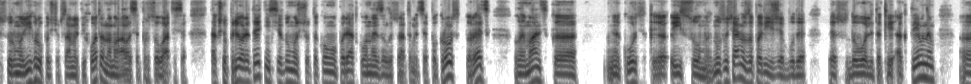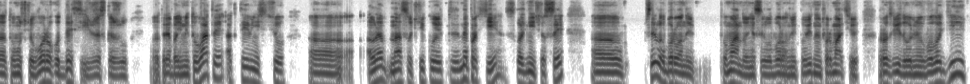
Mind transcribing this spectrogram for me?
штурмові групи, щоб саме піхота намагалася просуватися. Так що пріоритетність, я думаю, що в такому порядку вона і залишатиметься. Покровськ, Турецьк, Лиманськ, е, е, Курськ е, і Суми. Ну, звичайно, Запоріжжя буде теж доволі таки активним, е, тому що ворогу десь, і вже скажу, е, треба імітувати активність цю. е, Але нас очікують непрості складні часи. Е, Сили оборони, командування Сил оборони відповідну інформацію розвідувальною володіють.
